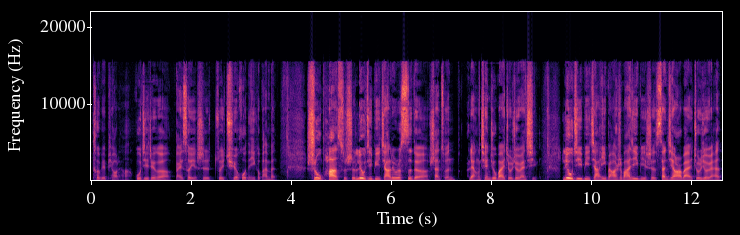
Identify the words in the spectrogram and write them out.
特别漂亮啊！估计这个白色也是最缺货的一个版本。十五 Plus 是六 GB 加六十四的闪存，两千九百九十九元起；六 GB 加一百二十八 GB 是三千二百九十九元。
